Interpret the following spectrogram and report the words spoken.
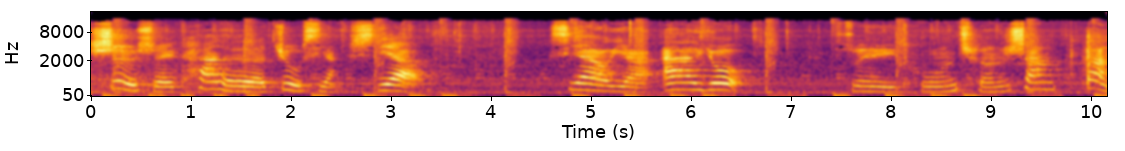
是谁看了就想笑？笑呀哎呦，嘴唇成山瓣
